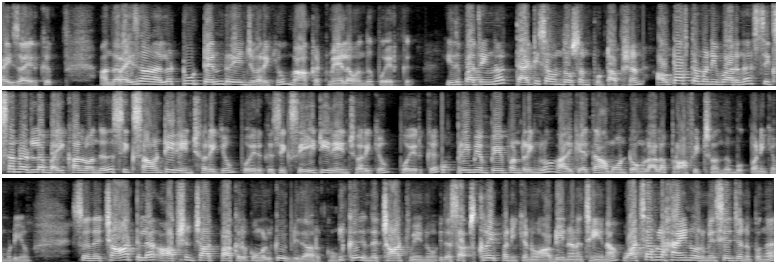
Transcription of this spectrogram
ரைஸ் ஆயிருக்கு. அந்த ரைஸ் ஆனதில் டூ டென் ரேஞ்ச் வரைக்கும் மார்க்கெட் மேலே வந்து போயிருக்கு. இது பார்த்தீங்கன்னா thirty seven thousand put option out of the money பாருங்க சிக்ஸ் ஹண்ட்ரட்ல பைக்கால் வந்து சிக்ஸ் செவன்ட்டி ரேஞ்ச் வரைக்கும் போயிருக்கு. சிக்ஸ் எயிட்டி ரேஞ்ச் வரைக்கும் போயிருக்கு. ப்ரீமியம் பே பண்ணுறீங்களோ அதுக்கேற்ற அமௌண்ட் உங்களால் ப்ராஃபிட்ஸ் வந்து புக் பண்ணிக்க முடியும். ஸோ இந்த சார்ட்டில் ஆப்ஷன் சார்ட் பார்க்குறக்கு உங்களுக்கு இப்படி தான் இருக்கும். உங்களுக்கு இந்த சார்ட் வேணும். இதை சப்ஸ்கிரைப் பண்ணிக்கணும் அப்படின்னு நினச்சிங்கன்னா வாட்ஸ்அப்பில் ஹாய்னு ஒரு மெசேஜ் அனுப்புங்க.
